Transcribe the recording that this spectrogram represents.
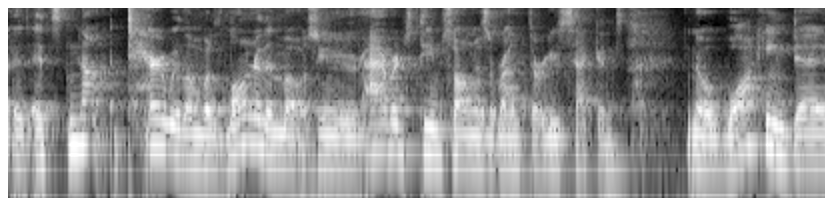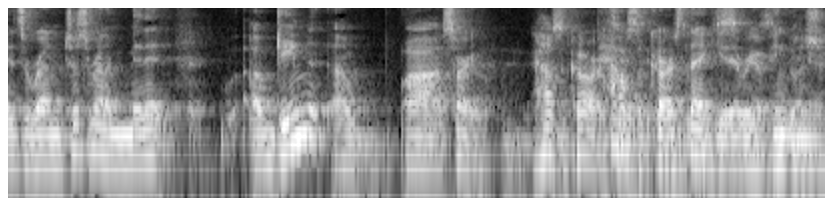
it's not terribly long, but longer than most. You know, your average theme song is around thirty seconds. You know, Walking Dead is around just around a minute. A game. Uh, uh, sorry, house of cards House of Cards. Thank you. There we go. it's- English.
